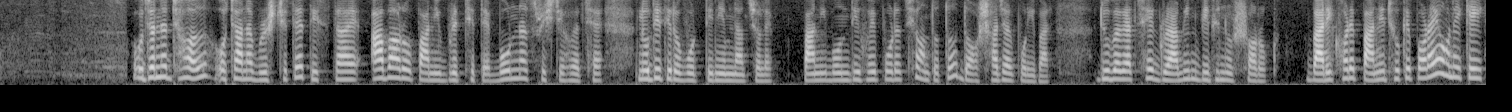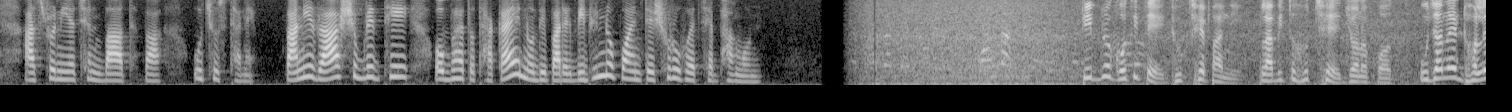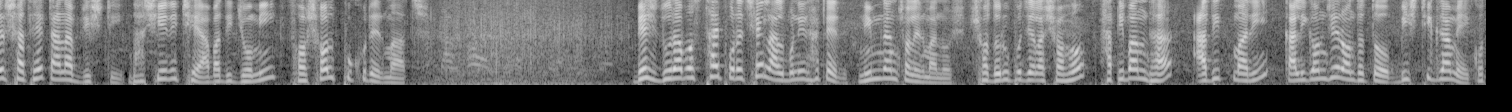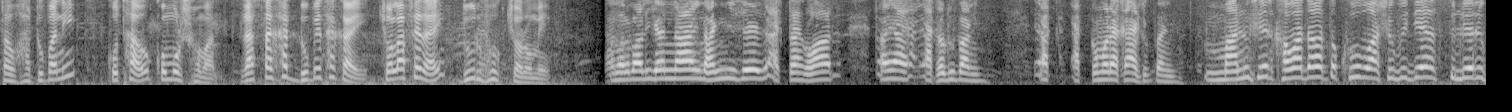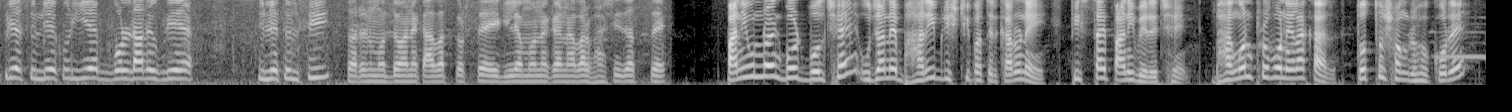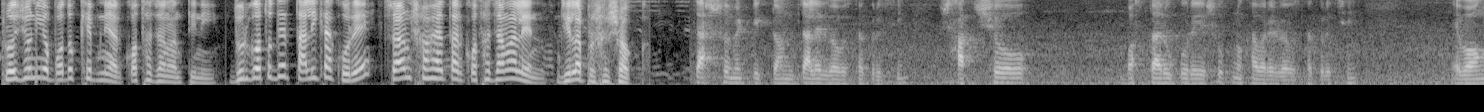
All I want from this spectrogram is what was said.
উজানের ঢল ও টানা বৃষ্টিতে তিস্তায় আবারও পানি বৃদ্ধিতে বন্যার সৃষ্টি হয়েছে। নদী তীরবর্তী নিম্নাঞ্চলে। পানিবন্দী হয়ে পড়েছে অন্তত দশ হাজার পরিবার। ডুবে গেছে গ্রামীণ বিভিন্ন সড়ক। বাড়িঘরে পানি ঢুকে পড়ায় অনেকেই আশ্রয় নিয়েছেন বাঁধ বা উঁচু স্থানে। পানি হ্রাস বৃদ্ধি অব্যাহত থাকায় নদী পাড়ের বিভিন্ন পয়েন্টে শুরু হয়েছে ভাঙন। তীব্র গতিতে ঢুকছে পানি, প্লাবিত হচ্ছে জনপদ। উজানের ঢলের সাথে টানা বৃষ্টি, ভাসিয়ে নিচ্ছে আবাদি জমি, ফসল, পুকুরের মাছ। বেশ দুরাবস্থায় পড়েছে লালমনিরহাটের নিম্নাঞ্চলের মানুষ। সদর উপজেলা সহ হাতিবান্ধা আদিতমারি কালীগঞ্জের অন্তত বিশটি গ্রামে কোথাও হাঁটু পানি কোথাও কোমর সমান। রাস্তাঘাট ডুবে থাকায় চলাফেরায় দুর্ভোগ চরমে। আমার বাড়ি বাড়িঘর নাই ভাঙিছে একটা ঘর তাই এক হাঁটু পানি এক এক কোমর এক হাঁটু পানি। মানুষের খাওয়া দাওয়া তো খুব অসুবিধে চুলের উপরে চুলিয়ে করিয়ে বোল্ডার উপরে। চুলে তুলছি। তরের মধ্যে অনেক আবাদ করছে এগুলো মনে করেন আবার ভাসি যাচ্ছে। পানি উন্নয়ন বোর্ড বলছে উজানে ভারী বৃষ্টিপাতের কারণে তিস্তায় পানি বেড়েছে। ভাঙন প্রবণ এলাকার তথ্য সংগ্রহ করে প্রয়োজনীয় পদক্ষেপ নেয়ার কথা জানান তিনি। দুর্গতদের তালিকা করে ত্রাণ সহায়তার কথা জানালেন জেলা প্রশাসক। চারশো মেট্রিক টন চালের ব্যবস্থা করেছি সাতশো বস্তার উপরে শুকনো খাবারের ব্যবস্থা করেছি এবং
